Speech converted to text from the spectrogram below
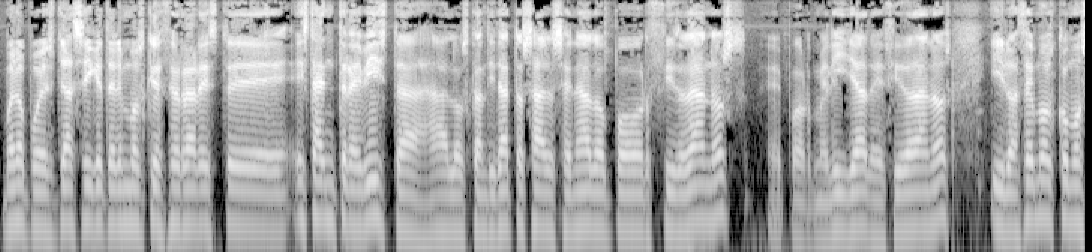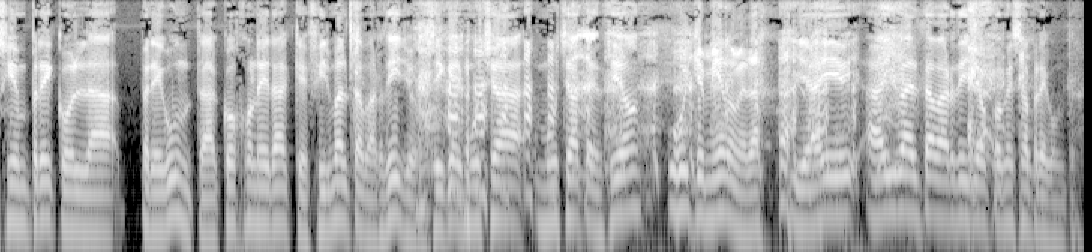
Bueno, pues ya sí que tenemos que cerrar este, esta entrevista a los candidatos al Senado por Ciudadanos, eh, por Melilla de Ciudadanos, y lo hacemos como siempre con la pregunta cojonera que firma el tabardillo. Así que mucha, mucha atención. Uy, qué miedo me da. Y ahí, ahí va el tabardillo con esa pregunta.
